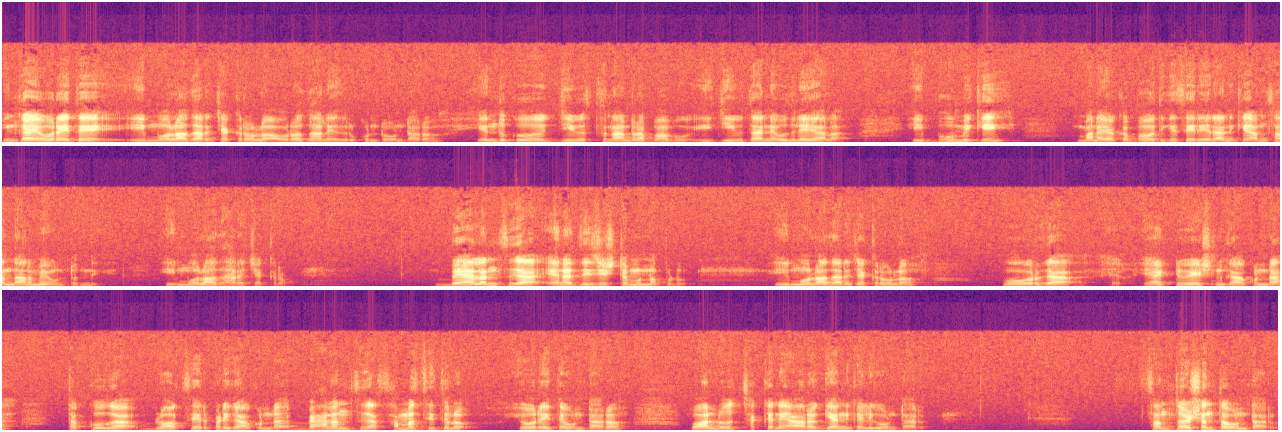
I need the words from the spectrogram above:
ఇంకా ఎవరైతే ఈ మూలాధార చక్రంలో అవరోధాలు ఎదుర్కొంటూ ఉంటారో ఎందుకు జీవిస్తున్నాను రా బాబు? ఈ జీవితాన్ని వదిలేయాలా? ఈ భూమికి మన యొక్క భౌతిక శరీరానికి అనుసంధానమే ఉంటుంది. ఈ మూలాధార చక్రం. బ్యాలెన్స్గా ఎనర్జీ సిస్టమ్ ఉన్నప్పుడు ఈ మూలాధార చక్రంలో ఓవర్గా యాక్టివేషన్ కాకుండా తక్కువగా బ్లాక్స్ ఏర్పడి కాకుండా బ్యాలెన్స్గా సమస్థితిలో ఎవరైతే ఉంటారో వాళ్ళు చక్కని ఆరోగ్యాన్ని కలిగి ఉంటారు. సంతోషంతో ఉంటారు.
